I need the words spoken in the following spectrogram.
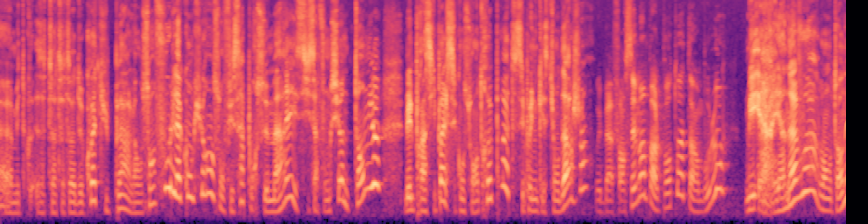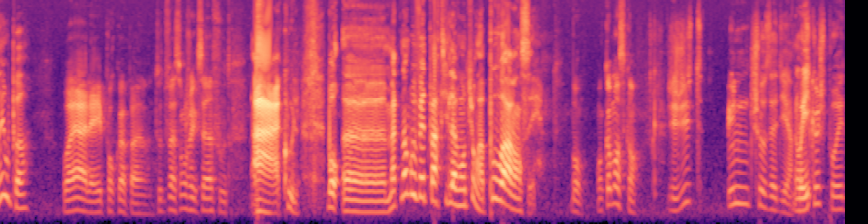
Euh, mais de quoi, attends, attends, de quoi tu parles? On s'en fout de la concurrence, on fait ça pour se marrer. Si ça fonctionne, tant mieux. Mais le principal, c'est qu'on soit entre potes. C'est pas une question d'argent. Oui, bah forcément, parle pour toi, t'as un boulot. Mais rien à voir. Bon, t'en es ou pas? Ouais, allez, pourquoi pas. De toute façon, j'ai que ça à foutre. Ah, cool. Bon, euh, maintenant que vous faites partie de l'aventure, on va pouvoir avancer. Bon, on commence quand? J'ai juste une chose à dire. Oui. Est-ce que je pourrais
